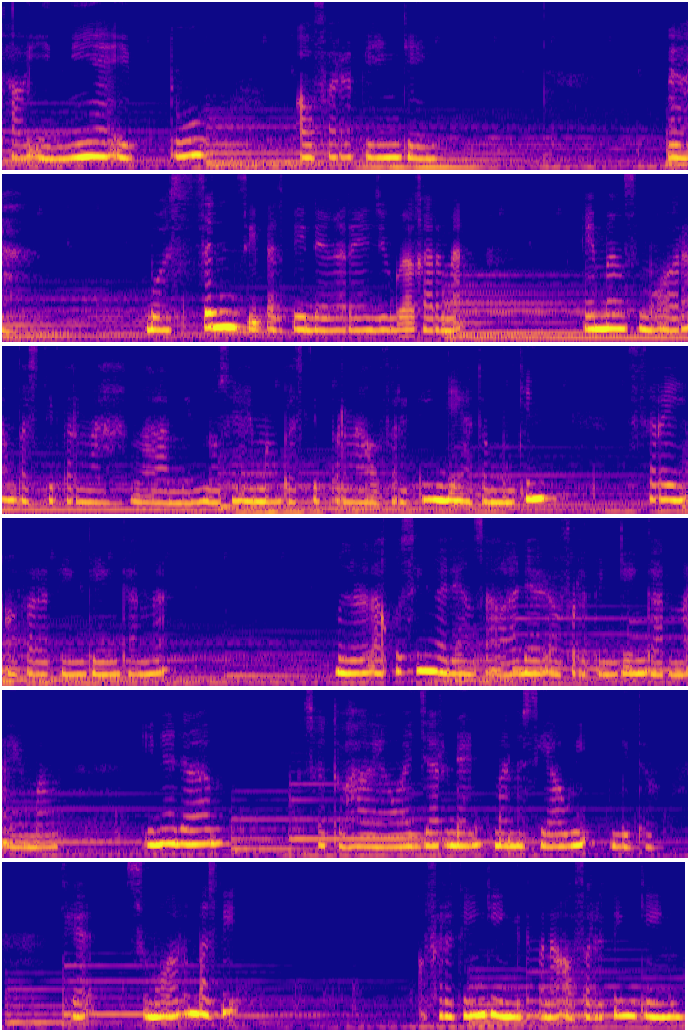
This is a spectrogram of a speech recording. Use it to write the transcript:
kali ini yaitu overthinking. Nah bosen sih pasti dengarnya juga karena emang semua orang pasti pernah ngalamin. Maksudnya emang pasti pernah overthinking atau mungkin sering overthinking karena menurut aku sih nggak ada yang salah dari overthinking karena emang ini adalah suatu hal yang wajar dan manusiawi gitu. Kayak semua orang pasti overthinking gitu pernah overthinking.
